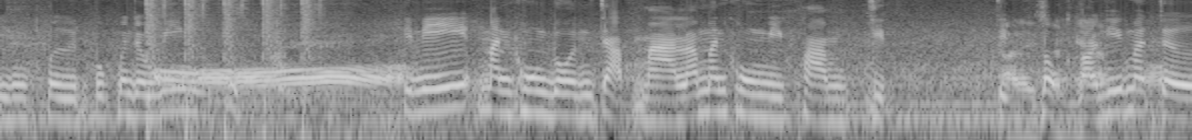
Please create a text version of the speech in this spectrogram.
ยิงปืนปุ๊บมันจะวิ่งทีนี้มันคงโดนจับมาแล้วมันคงมีความจิต จิตอะไรตสักกอย่างตอนที่มาเจอ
